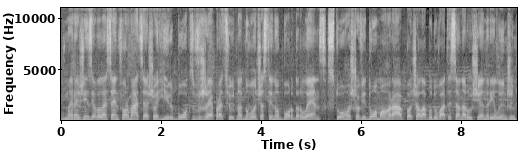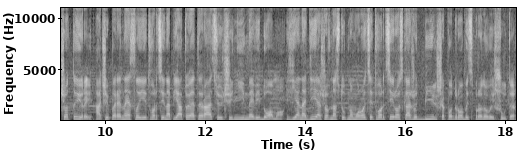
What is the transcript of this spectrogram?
В мережі з'явилася інформація, що Gearbox вже працюють над новою частиною Borderlands. З того, що відомо, гра почала будуватися на руші Unreal Engine 4. А чи перенесли її творці на п'яту ітерацію чи ні, невідомо. Є надія, що в наступному році творці розкажуть більше подробиць про новий шутер.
